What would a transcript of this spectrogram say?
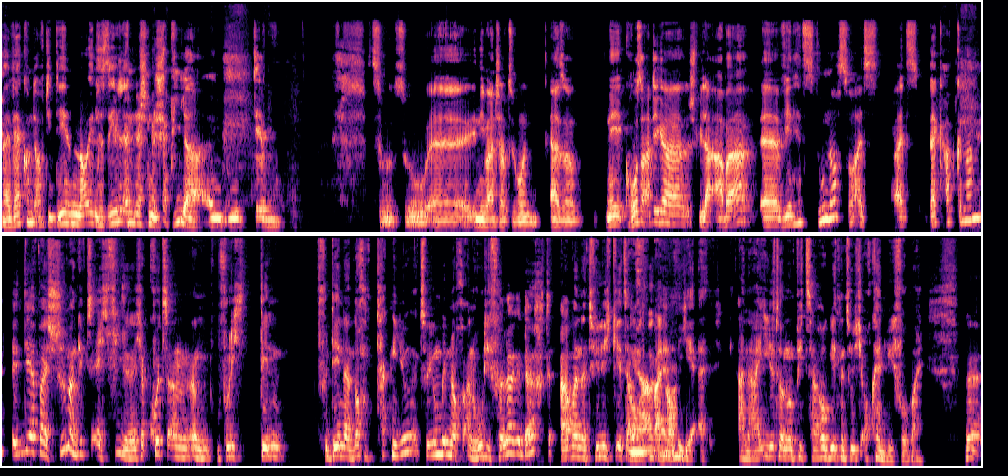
Weil wer kommt auf die Idee, einen neuseeländischen Spieler der, zu, zu äh, in die Mannschaft zu holen? Also nee, großartiger Spieler. Aber äh, wen hättest du noch so als als Backup genommen? Ja, bei Stürmern gibt es echt viele. Ich habe kurz an, an, obwohl ich den für den dann noch einen Tacken jung, zu jung bin, noch an Rudi Völler gedacht. Aber natürlich geht auch ja, bei, genau. ja, an Ailton und Pizarro geht natürlich auch kein Weg vorbei. Ne?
